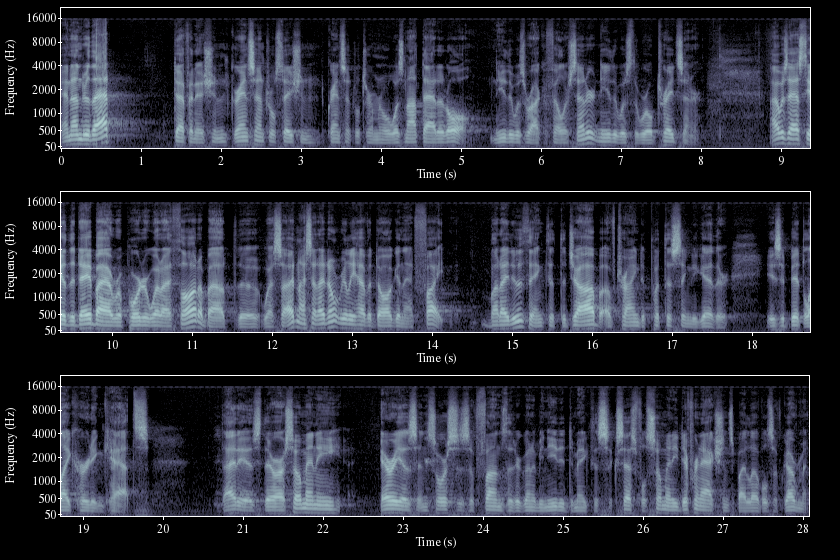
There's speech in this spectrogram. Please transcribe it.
And under that definition, Grand Central Station, Grand Central Terminal was not that at all. Neither was Rockefeller Center, neither was the World Trade Center. I was asked the other day by a reporter what I thought about the West Side, and I said, I don't really have a dog in that fight. But I do think that the job of trying to put this thing together is a bit like herding cats. That is, there are so many areas and sources of funds that are going to be needed to make this successful, so many different actions by levels of government.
